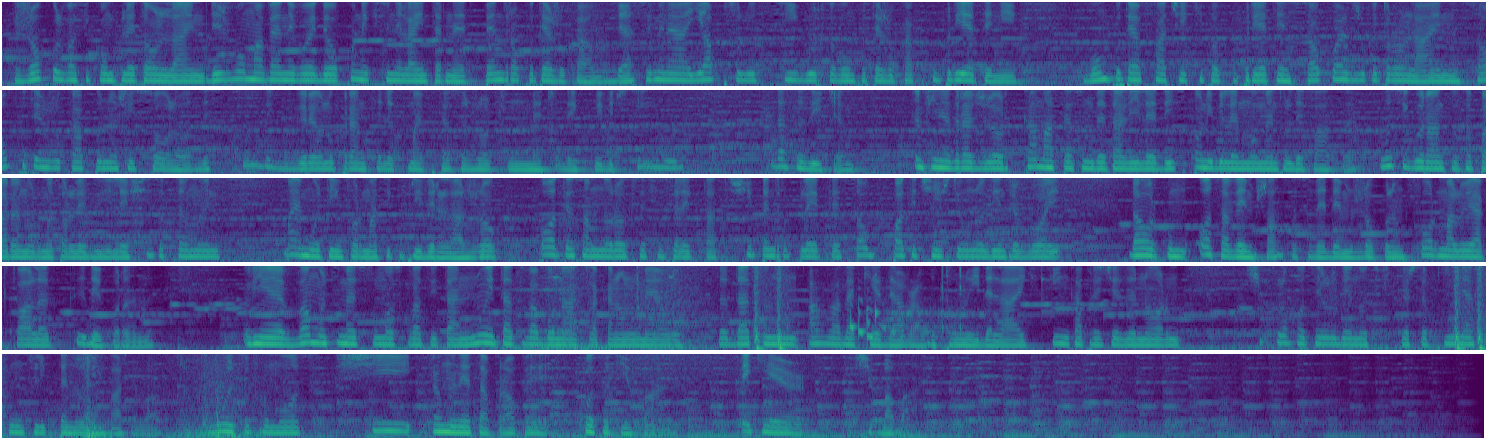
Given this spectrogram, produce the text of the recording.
Jocul va fi complet online, deci vom avea nevoie de o conexiune la internet pentru a putea juca. De asemenea, e absolut sigur că vom putea juca cu prietenii, vom putea face echipă cu prieteni sau cu alți jucători online sau putem juca până și solo. Destul de greu, nu prea înțeleg cum ai putea să joci un meci de Quidditch singur, dar să zicem. În fine, dragilor, cam astea sunt detaliile disponibile în momentul de față. Cu siguranță să apară în următoarele zile și săptămâni mai multe informații cu privire la joc, poate o să am noroc să fiu selectat și pentru plete sau poate cine știe unul dintre voi, dar oricum o să avem șansa să vedem jocul în forma lui actuală cât de curând. Bine, vă mulțumesc frumos că v-ați uitat, nu uitați să vă abonați la canalul meu, să dați un avada de la butonului de like, fiindcă apreciez enorm, și clopoțelul de notificări să primească un flipendo din partea voastră. Mulțumesc frumos și rămâneți aproape că o să fie fan. Take care și bye bye!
